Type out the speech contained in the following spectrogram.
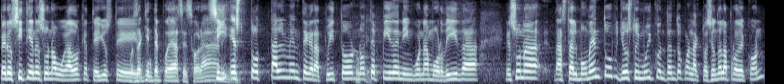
pero sí tienes un abogado que te, ellos te... O sea, ¿quién te puede asesorar? Sí, Y- es totalmente gratuito, no te pide ninguna mordida. Es una, hasta el momento yo estoy muy contento con la actuación de la Prodecon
